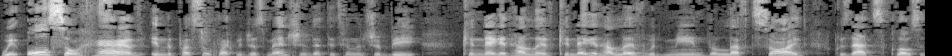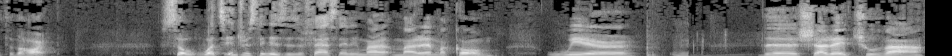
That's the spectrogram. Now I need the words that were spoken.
We also have in the pasuk, like we just mentioned, that the tefillin should be keneged halev. Keneged halev would mean the left side because that's closer to the heart. So what's interesting is there's a fascinating mare makom where the Sha'arei Teshuva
